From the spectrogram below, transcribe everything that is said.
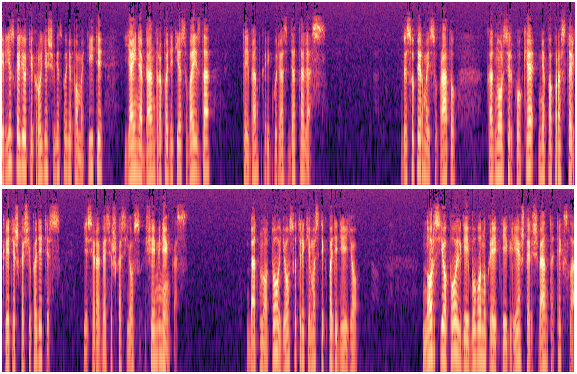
ir jis galėjo tikroje šviesoje pamatyti, jei ne bendrą padėties vaizdą, tai bent kai kurias detalės. Visų pirmai suprato, kad nors ir kokia nepaprasta ir kritiška ši padėtis, jis yra visiškas jos šeimininkas. Bet nuo to jo sutrikimas tik padidėjo – Nors jo polgiai buvo nukreipti į griežtą ir šventą tikslą,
